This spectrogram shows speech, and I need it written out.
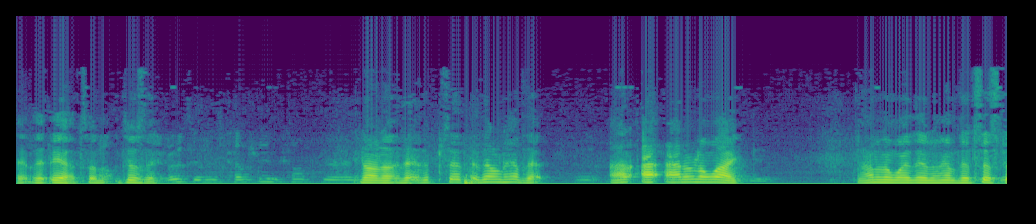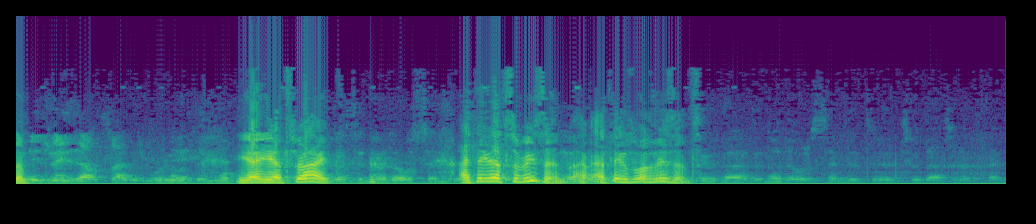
Uh, Yeah, it's on Tuesday. They vote in this country, they can't, uh, No, no, they, they they don't have that. I, I, I don't know why. I don't know why they don't have that system. These ladies outside, they want- they want- Yeah, yeah, that's right. But the node also send it I think that's the reason. I, I think it's one of the reasons. to that. The node also send it to, to that to the friends.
